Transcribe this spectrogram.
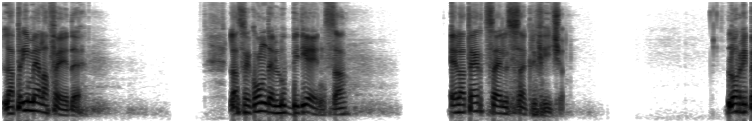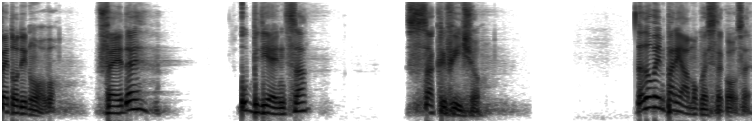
La prima è la fede. la seconda è l'ubbidienza e la terza è il sacrificio. Lo ripeto di nuovo, fede, ubbidienza, sacrificio. Da dove impariamo queste cose?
